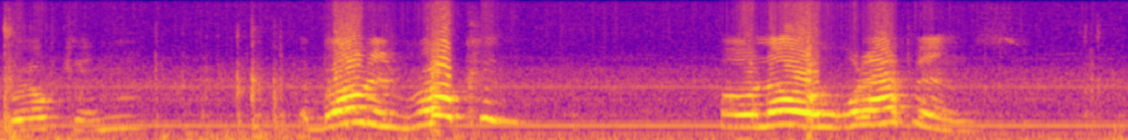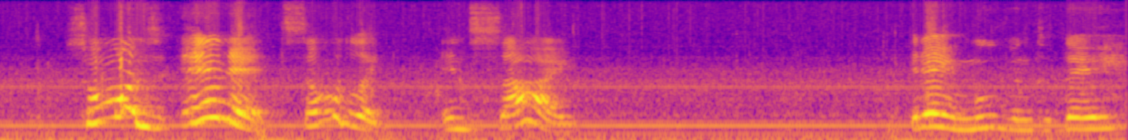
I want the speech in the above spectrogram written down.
broken. The boat is broken. Oh no, what happens? Someone's in it. Someone's like inside. It ain't moving today.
